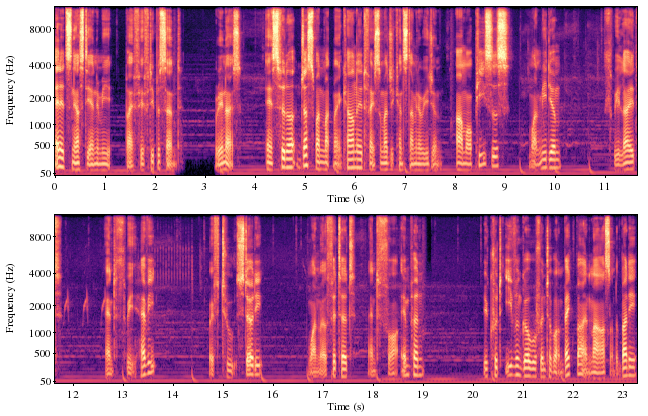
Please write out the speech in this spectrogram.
and it snares the enemy by 50%. Really nice. As filler, just one Magma Incarnate to Magic and Stamina regen. Armor pieces, 1 medium, 3 light, and 3 heavy, with 2 sturdy, 1 well fitted, and 4 impen. You could even go with Winterborn Backbar and Maras on the body,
